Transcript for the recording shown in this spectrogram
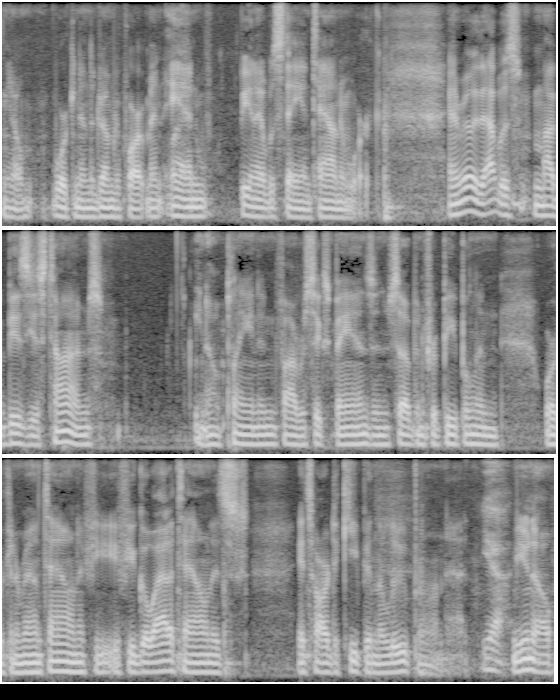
you know working in the drum department and being able to stay in town and work. And really, that was my busiest times. You know, playing in five or six bands and subbing for people and working around town. If you if you go out of town, it's it's hard to keep in the loop on that. Yeah. You know,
